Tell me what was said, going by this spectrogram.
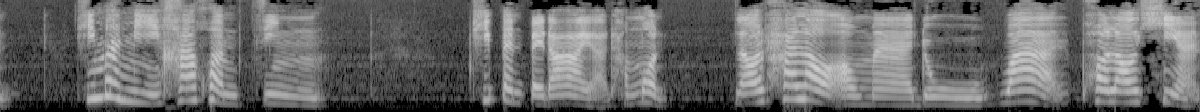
ดที่มันมีค่าความจริงที่เป็นไปได้อะทั้งหมด แล้วถ้าเราเอามาดูว่าพอเราเขียน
